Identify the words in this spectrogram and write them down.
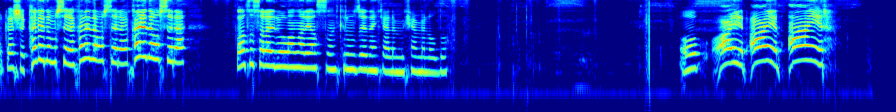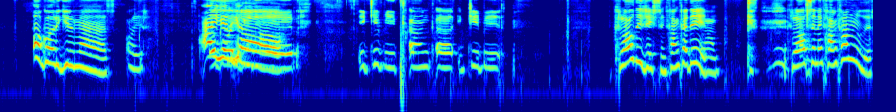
Arkadaşlar kalede Muslera, kalede Muslera, kalede Muslera. Galatasaray'da olanlar yazsın. Kırmızıya denk geldim. Mükemmel oldu. Hop. Hayır, hayır, hayır. O gol girmez. Hayır. Hayır ya. 2-1 kanka 2-1. Kral diyeceksin kanka değil. Tamam. Kral senin kankan mıdır?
